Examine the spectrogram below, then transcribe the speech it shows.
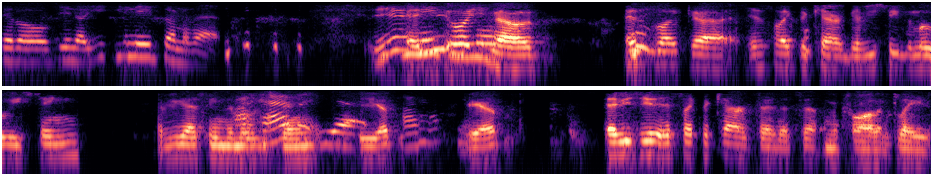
Kittles. You know, you, you need some of that. Yeah, You need well, you know, it's like uh, it's like the character. Have you seen the movie Sting? Have you guys seen the I movie haven't Sting? yet. Yep. I haven't. yep. Have you seen it? It's like the character that Seth MacFarlane plays,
